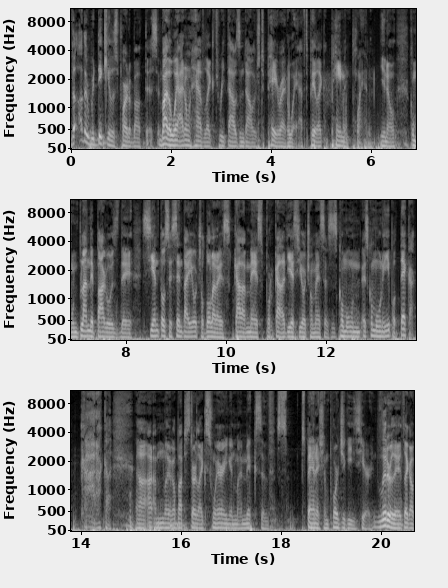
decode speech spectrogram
The other ridiculous part about this, and by the way, I don't have like three thousand dollars to pay right away. I have to pay like a payment plan, you know, como un plan de pagos de 168 dólares cada mes por cada 18 meses. Es como un, es como una hipoteca. Caraca. Uh, I'm like about to start like swearing in my mix of Spanish and Portuguese here. Literally, it's like a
